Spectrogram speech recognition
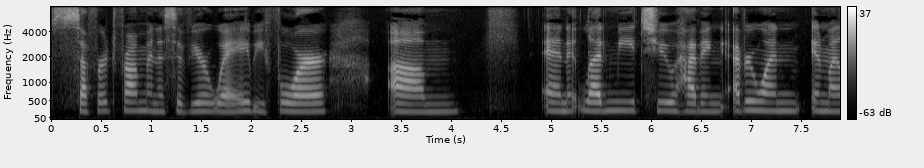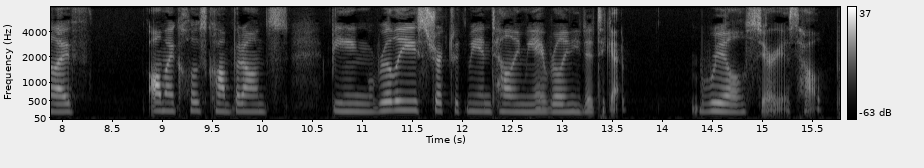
suffered from in a severe way before. Um, and it led me to having everyone in my life, all my close confidants, being really strict with me and telling me I really needed to get real serious help.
